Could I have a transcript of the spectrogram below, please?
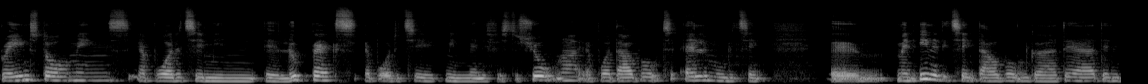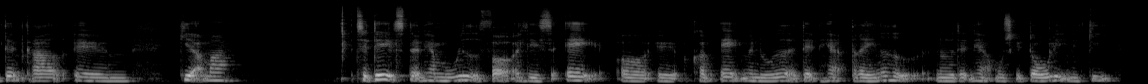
brainstormings. Jeg bruger det til mine øh, lookbacks. Jeg bruger det til mine manifestationer. Jeg bruger dagbog til alle mulige ting. Øh, men en af de ting, dagbogen gør, det er, at den i den grad øh, giver mig til dels den her mulighed for at læse af og, øh, og komme af med noget af den her drænethed, noget af den her måske dårlige energi,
